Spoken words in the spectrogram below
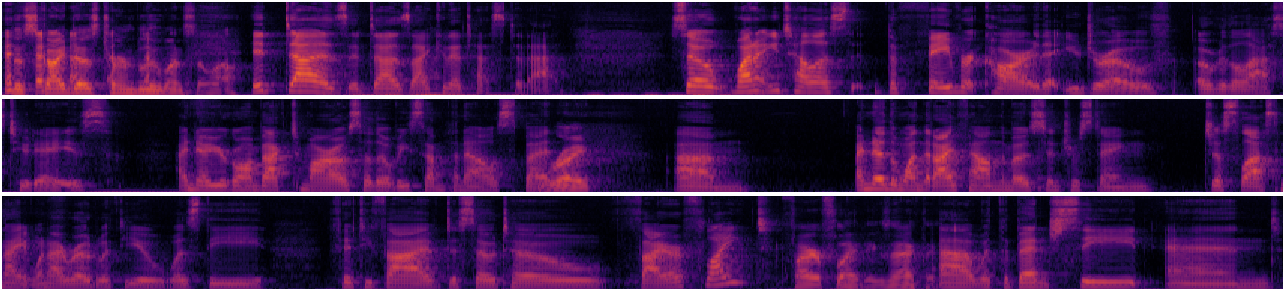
the sky does turn blue once in a while. It does. It does. I can attest to that. So, why don't you tell us the favorite car that you drove over the last two days? I know you're going back tomorrow, so there'll be something else. But right. Um, I know the one that I found the most interesting just last night when I rode with you was the 55 DeSoto Fireflight. Fireflight, exactly. Uh, with the bench seat, and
